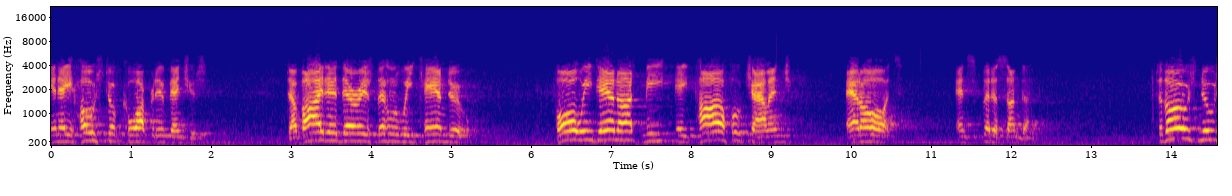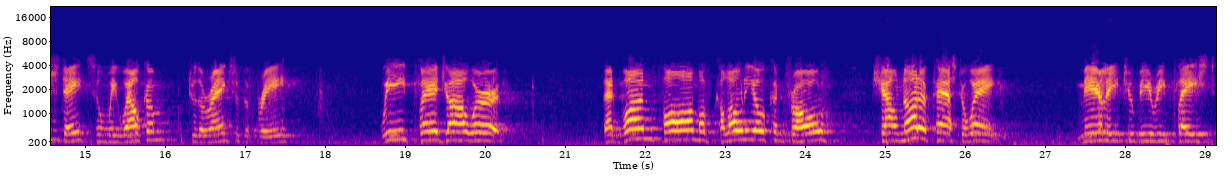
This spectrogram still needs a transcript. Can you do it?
in a host of cooperative ventures. Divided, there is little we can do. For we dare not meet a powerful challenge at odds and split asunder. To those new states whom we welcome to the ranks of the free, we pledge our word that one form of colonial control shall not have passed away merely to be replaced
